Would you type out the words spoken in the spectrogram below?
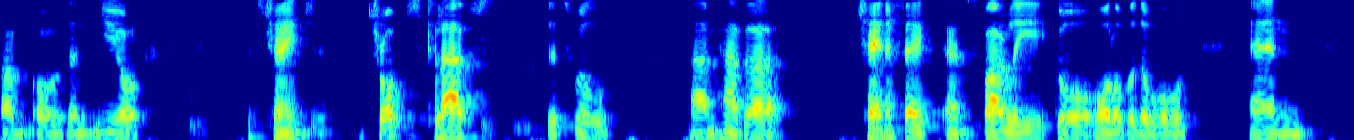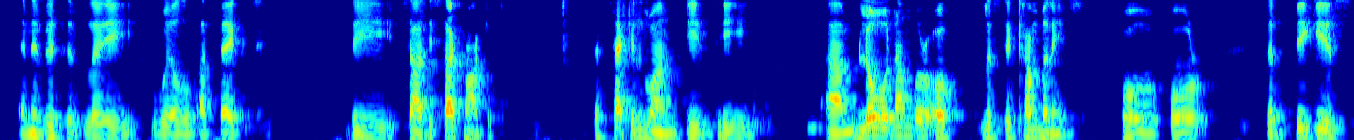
um, or the New York Exchange drops, collapse, this will um, have a chain effect and spirally go all over the world and inevitably will affect the Saudi stock market. The second one is the um, low number of listed companies for for the biggest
